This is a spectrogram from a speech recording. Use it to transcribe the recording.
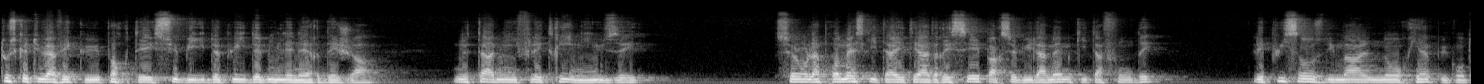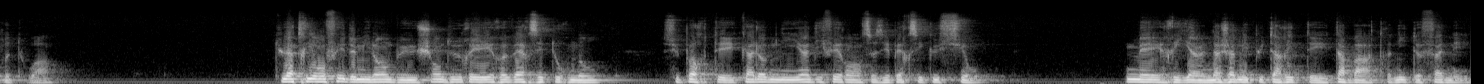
Tout ce que tu as vécu, porté, subi depuis deux millénaires déjà, ne t'a ni flétri ni usé. Selon la promesse qui t'a été adressée par celui-là même qui t'a fondé, les puissances du mal n'ont rien pu contre toi. Tu as triomphé de mille embûches, enduré revers et tourments, supporté calomnies, indifférences et persécutions. Mais rien n'a jamais pu t'arrêter, t'abattre, ni te faner.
